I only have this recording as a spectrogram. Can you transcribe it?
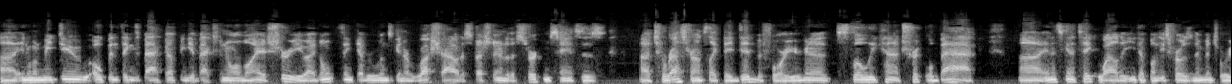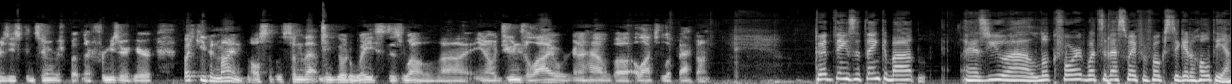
Uh, and when we do open things back up and get back to normal, I assure you, I don't think everyone's going to rush out, especially under the circumstances uh, to restaurants like they did before. You're going to slowly kind of trickle back. Uh, and it's going to take a while to eat up on these frozen inventories these consumers put in their freezer here. But keep in mind, also some of that may go to waste as well. Uh, you know, June, July, we're going to have a, a, lot to look back on. Good things to think about as you uh, look forward. What's the best way for folks to get a hold of you?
